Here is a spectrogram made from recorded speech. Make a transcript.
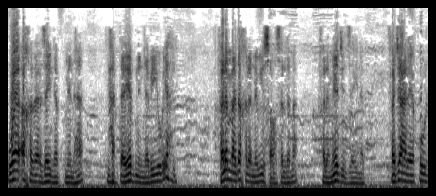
وأخذ زينب منها حتى يبني النبي بأهله. فلما دخل النبي صلى الله عليه وسلم فلم يجد زينب فجعل يقول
